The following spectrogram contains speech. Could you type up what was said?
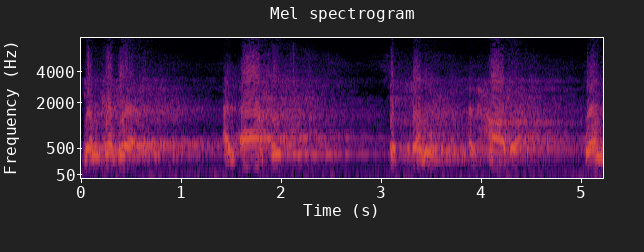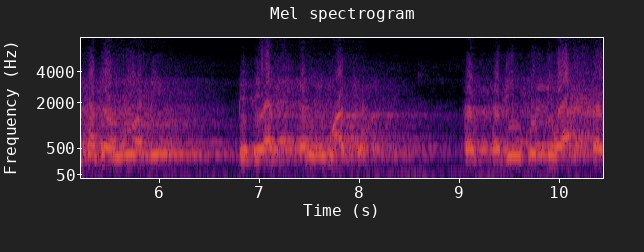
ينتفع الآخذ بالثمن الحاضر وينتفع المعطي بزيادة الثمن المؤجل. ففي كل واحد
